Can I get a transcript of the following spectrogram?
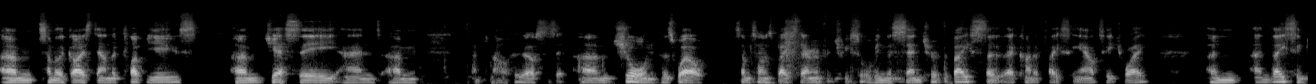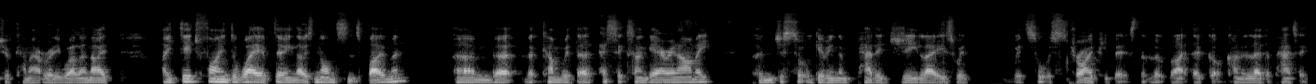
um, some of the guys down the club use, um, Jesse and um, oh, who else is it? Um, Sean as well. Sometimes base their infantry sort of in the centre of the base, so they're kind of facing out each way, and and they seem to have come out really well. And I I did find a way of doing those nonsense bowmen um, that that come with the Essex Hungarian army, and just sort of giving them padded gilets with with sort of stripy bits that look like they've got kind of leather padding.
